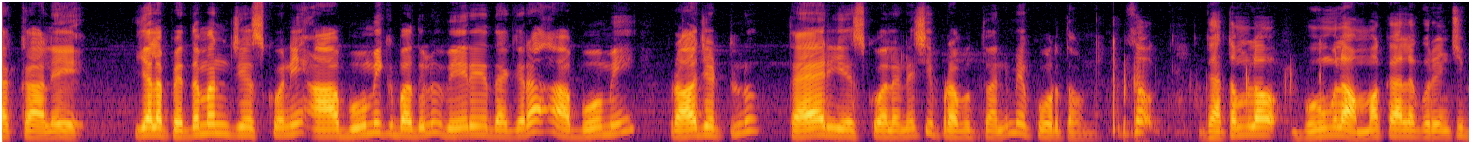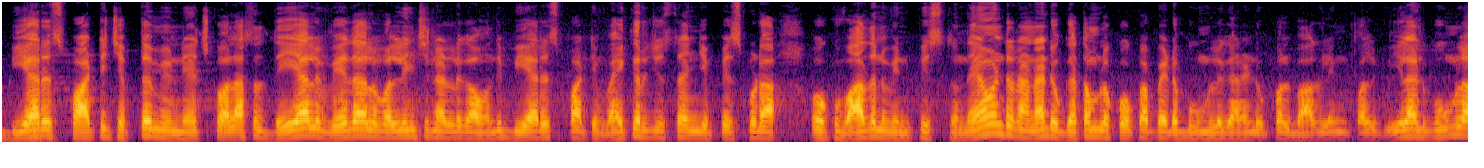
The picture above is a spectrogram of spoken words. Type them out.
దక్కాలి. ఇలా పెద్దమని చేసుకొని ఆ భూమికి బదులు వేరే దగ్గర ఆ భూమి ప్రాజెక్టులు తయారు చేసుకోవాలనేసి ప్రభుత్వాన్ని మేము కోరుతా ఉన్నాం. సో గతంలో భూముల అమ్మకాల గురించి బీఆర్ఎస్ పార్టీ చెప్తే మేము నేర్చుకోవాలి. అసలు దెయ్యాలు వేదాలు వల్లించినట్లుగా ఉంది. బీఆర్ఎస్ పార్టీ వైఖరి చూస్తే అని చెప్పేసి కూడా ఒక వాదన వినిపిస్తుంది. ఏమంటున్నాను అంటే గతంలో కోకాపేట భూములు కానివ్వండి ఉప్పల్ బాగలింగపల్లి ఇలాంటి భూముల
